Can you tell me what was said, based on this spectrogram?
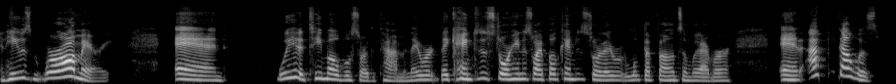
and he was we're all married, and we had a T-Mobile store at the time, and they were they came to the store. He and his wife both came to the store. They were looked at phones and whatever, and I think I was,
